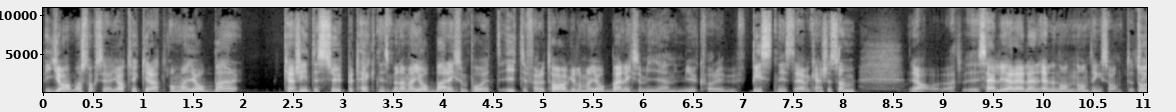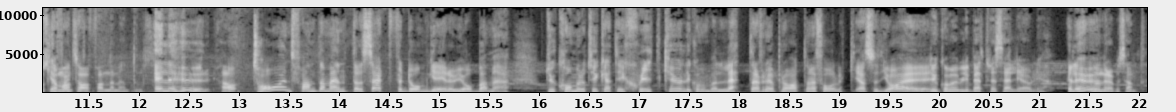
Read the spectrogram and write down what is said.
jag måste också säga, jag tycker att om man jobbar, kanske inte supertekniskt, men när man jobbar liksom på ett IT-företag eller man jobbar liksom i en mjukvarubusiness, kanske som ja, att, säljare eller, eller någon, någonting sånt. Då ska man ta fundamentals. Eller hur? Ja. Ja. ta en fundamental cert för de grejer du jobbar med. Du kommer att tycka att det är skitkul, det kommer att vara lättare för dig att prata med folk. Alltså jag är... Du kommer bli bättre säljare av det. eller hur? 100 procent.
